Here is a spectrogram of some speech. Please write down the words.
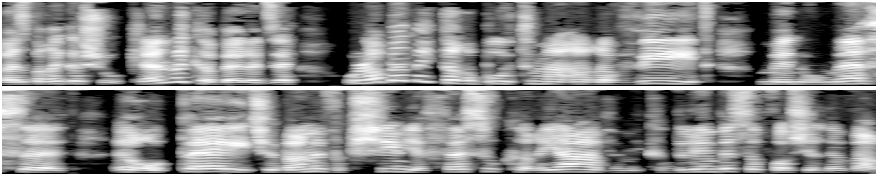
ואז ברגע שהוא כן מקבל את זה, הוא לא באמת תרבות מערבית, מנומסת, אירופאית, שבה מבקשים יפה סוכריה ומקבלים בסופו של דבר.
